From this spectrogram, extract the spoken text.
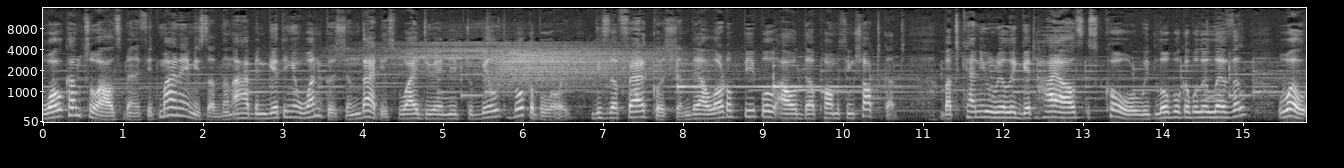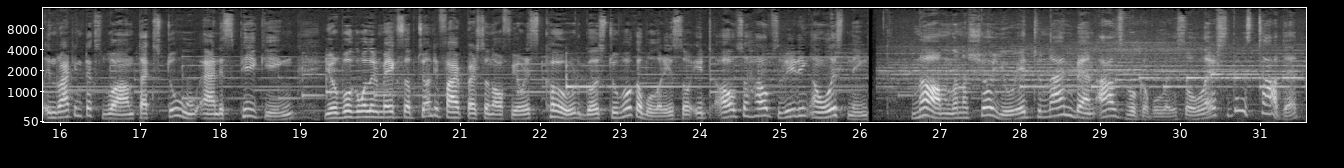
Welcome to IELTS Benefit. My name is Adnan. I have been getting a one question that is why do I need to build vocabulary? This is a fair question. There are a lot of people out there promising shortcuts. But can you really get high IELTS score with low vocabulary level? Well, in writing text 1, text 2 and speaking, your vocabulary makes up 25% of your score goes to vocabulary so it also helps reading and listening now I'm gonna show you 8 to 9 band IELTS vocabulary. So let's get started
